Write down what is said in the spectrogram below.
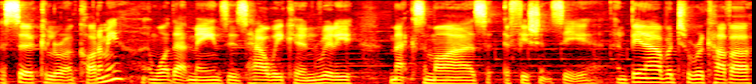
a circular economy, and what that means is how we can really maximize efficiency and being able to recover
